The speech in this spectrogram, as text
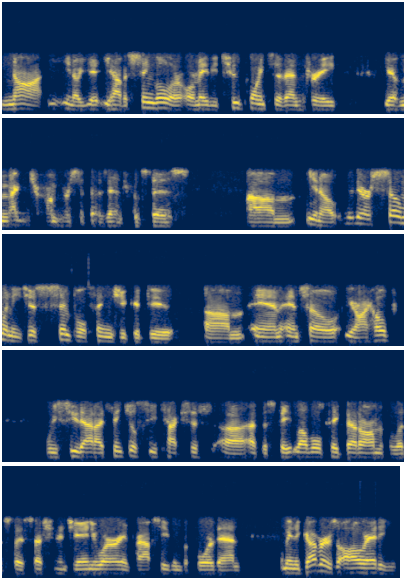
not. You know, you, you have a single or, or maybe two points of entry. You have magnetometers at those entrances. Um, you know, there are so many just simple things you could do. Um, and and so you know, I hope we see that. I think you'll see Texas uh, at the state level take that on with the legislative session in January, and perhaps even before then. I mean, the governor's already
